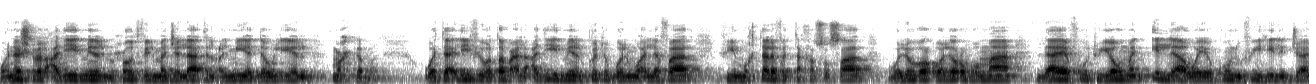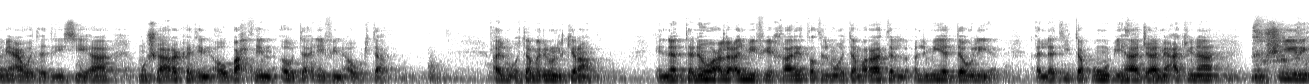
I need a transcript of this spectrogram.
ونشر العديد من البحوث في المجلات العلمية الدولية المحكمة. وتأليف وطبع العديد من الكتب والمؤلفات في مختلف التخصصات ولربما لا يفوت يوما إلا ويكون فيه للجامعة وتدريسها مشاركة أو بحث أو تأليف أو كتاب. المؤتمرون الكرام إن التنوع العلمي في خارطة المؤتمرات العلمية الدولية التي تقوم بها جامعتنا يشير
